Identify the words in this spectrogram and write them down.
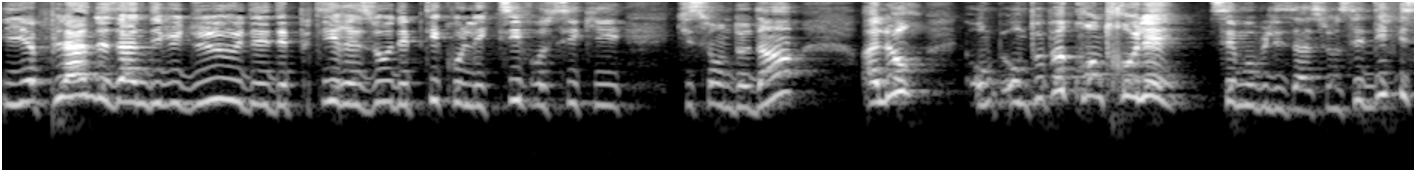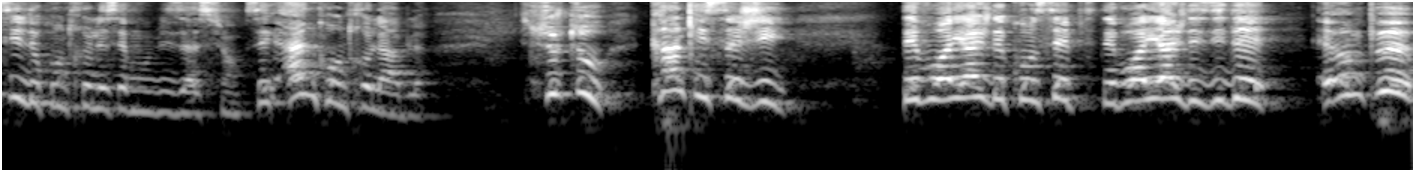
il, y a plein d'individus, des, des, petits réseaux, des petits collectifs aussi qui, qui sont dedans. Alors, on ne peut pas contrôler ces mobilisations. C'est difficile de contrôler ces mobilisations. C'est incontrôlable. Surtout quand il s'agit des voyages des concepts, des voyages des idées, et un peu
